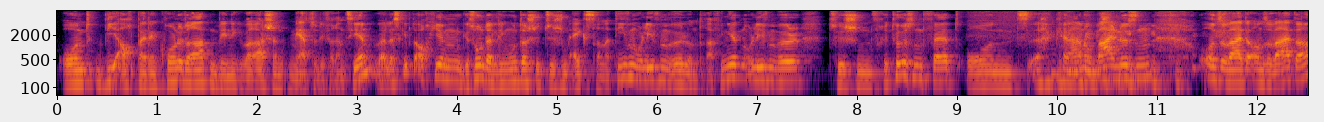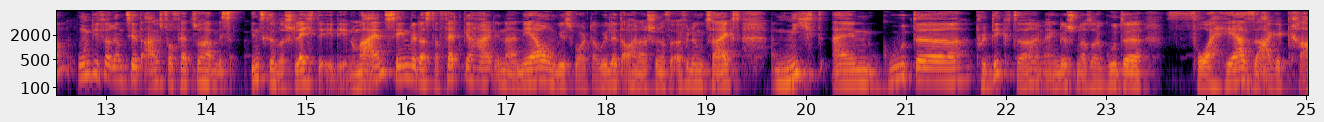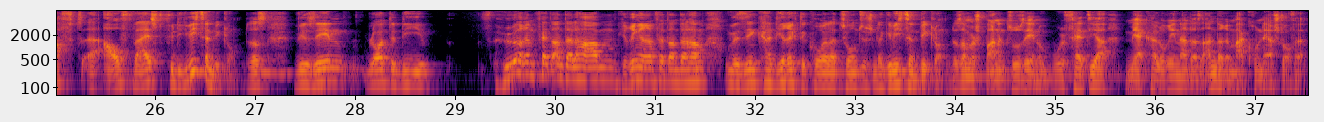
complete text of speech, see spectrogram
und wie auch bei den Kohlenhydraten, wenig überraschend, mehr zu differenzieren, weil es gibt auch hier einen gesundheitlichen Unterschied zwischen extra nativen Olivenöl und raffinierten Olivenöl, zwischen Fritteusenfett und, äh, keine Ahnung, Walnüssen und so weiter und so weiter. Undifferenziert Angst vor Fett zu haben, ist insgesamt eine schlechte Idee. Nummer eins sehen wir, dass der Fettgehalt in der Ernährung, wie es Walter Willett auch in einer schönen Veröffentlichung zeigt, nicht ein guter Predictor im Englischen, also eine gute Vorhersagekraft äh, aufweist für die Gewichtsentwicklung. Das heißt, wir sehen Leute, die höheren Fettanteil haben, geringeren Fettanteil haben und wir sehen keine direkte Korrelation zwischen der Gewichtsentwicklung. Das ist einmal spannend zu sehen, obwohl Fett ja mehr Kalorien hat als andere Makronährstoffe.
